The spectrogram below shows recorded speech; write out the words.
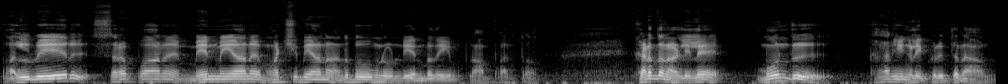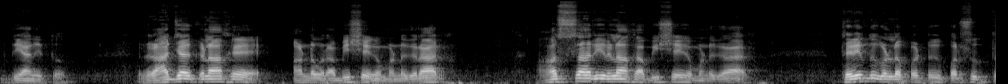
பல்வேறு சிறப்பான மேன்மையான மாட்சிமையான அனுபவங்கள் உண்டு என்பதையும் நாம் பார்த்தோம். கடந்த நாளிலே மூன்று காரியங்களை குறித்து நாம் தியானித்தோம். ராஜாக்களாக ஆண்டவர் அபிஷேகம் பண்ணுகிறார். ஆசாரியர்களாக அபிஷேகம் பண்ணுகிறார். தெரிந்து கொள்ளப்பட்டு பரிசுத்த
